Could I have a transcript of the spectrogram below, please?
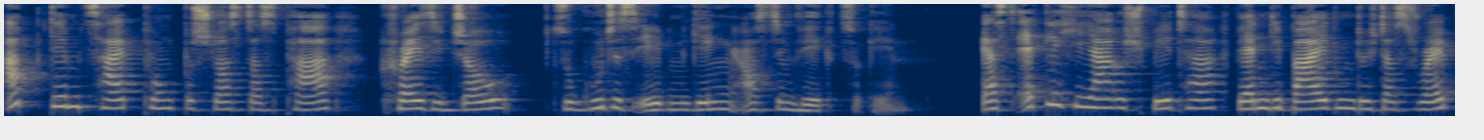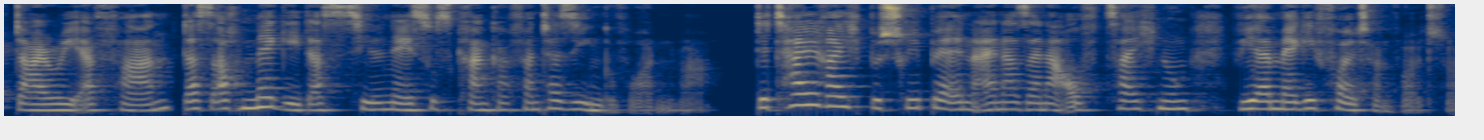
Ab dem Zeitpunkt beschloss das Paar, Crazy Joe, so gut es eben ging, aus dem Weg zu gehen. Erst etliche Jahre später werden die beiden durch das Rape Diary erfahren, dass auch Maggie das Ziel Nasus kranker Fantasien geworden war. Detailreich beschrieb er in einer seiner Aufzeichnungen, wie er Maggie foltern wollte.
